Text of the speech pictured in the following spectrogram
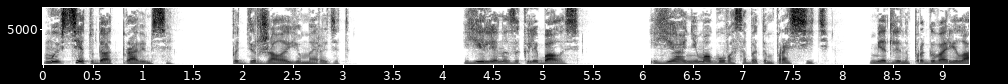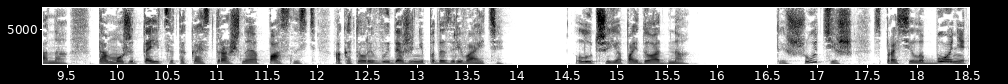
«Мы все туда отправимся», — поддержала ее Мередит. Елена заколебалась. «Я не могу вас об этом просить», — медленно проговорила она. «Там может таиться такая страшная опасность, о которой вы даже не подозреваете». Лучше я пойду одна». «Ты шутишь?» — спросила Бонни,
